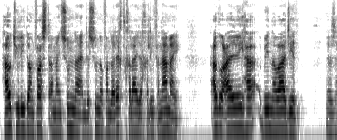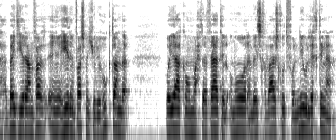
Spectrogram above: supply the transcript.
houd jullie dan vast aan mijn sunnah en de sunnah van de rechtgeleide geliefde na mij. Adu alayha bin nawajid. Dus beet hieraan vast, hierin vast met jullie hoektanden. Wayakum muhdathat al-umur en wees gewaarschuwd voor nieuwlichtingen.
